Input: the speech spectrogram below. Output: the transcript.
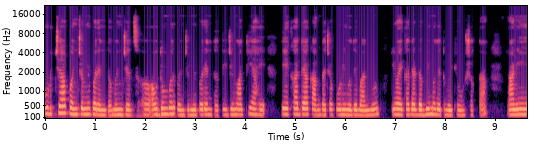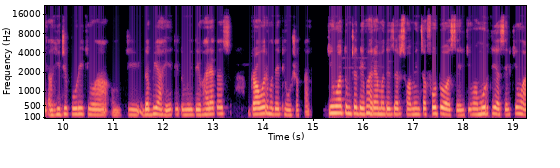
पुढच्या पंचमीपर्यंत म्हणजेच औदुंबर पंचमीपर्यंत ती जी माती आहे ती एखाद्या कागदाच्या पोळीमध्ये बांधून किंवा एखाद्या डबीमध्ये तुम्ही ठेवू शकता. आणि ही जी पोळी किंवा जी डबी आहे ती तुम्ही देव्हाऱ्यातच ड्रॉवरमध्ये ठेवू शकता. किंवा तुमच्या देव्हाऱ्यामध्ये जर स्वामींचा फोटो असेल किंवा मूर्ती असेल किंवा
